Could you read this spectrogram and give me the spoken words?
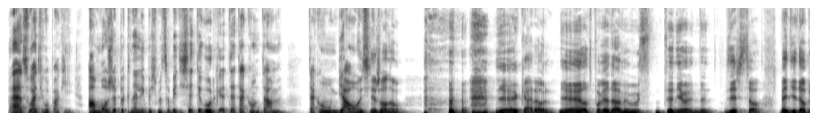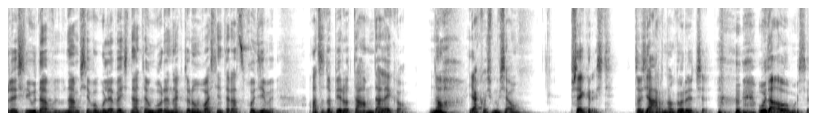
E, słuchajcie chłopaki, a może pyknęlibyśmy sobie dzisiaj tę górkę, tę taką tam, taką białą, śnieżoną. nie, Karol, nie, odpowiadamy mu. To nie, no, wiesz co, będzie dobrze, jeśli uda nam się w ogóle wejść na tę górę, na którą właśnie teraz wchodzimy. A co dopiero tam, daleko. No, jakoś musiał przegryźć to ziarno goryczy. Udało mu się.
